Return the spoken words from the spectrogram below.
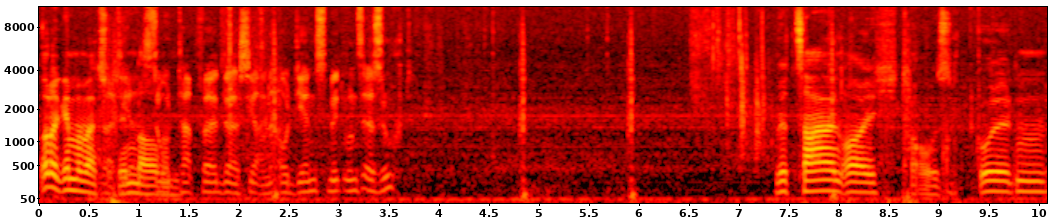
Oder gehen wir mal zu den ihr so tapfer, dass ihr eine Audienz mit uns ersucht? Wir zahlen euch 1000 Gulden.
